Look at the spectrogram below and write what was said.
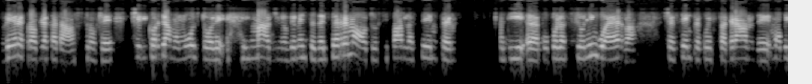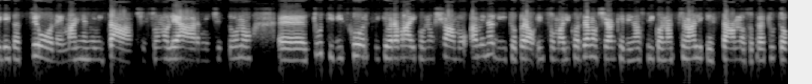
vera e propria catastrofe. Ci ricordiamo molto le immagini ovviamente del terremoto, si parla sempre di eh, popolazioni in guerra, c'è sempre questa grande mobilitazione, magnanimità, ci sono le armi, ci sono eh, tutti i discorsi che oramai conosciamo a menadito, però insomma ricordiamoci anche dei nostri connazionali che stanno soprattutto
